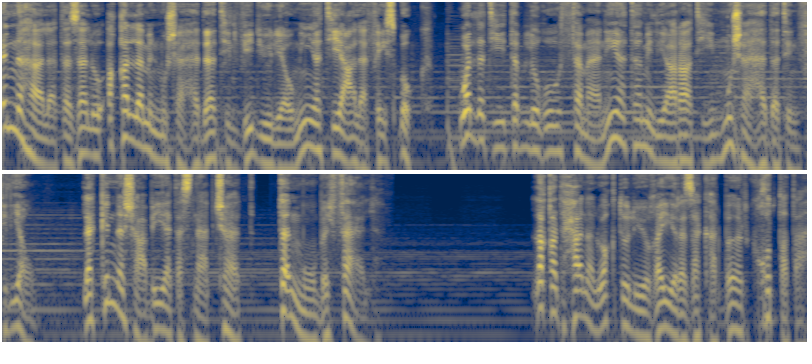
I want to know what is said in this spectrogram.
إنها لا تزال أقل من مشاهدات الفيديو اليومية على فيسبوك والتي تبلغ ثمانية مليارات مشاهدة في اليوم. لكن شعبية سناب شات تنمو بالفعل. لقد حان الوقت ليغير زكربيرغ خطته.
